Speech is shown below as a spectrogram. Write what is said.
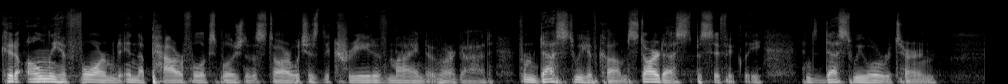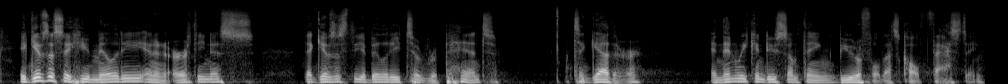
could only have formed in the powerful explosion of a star, which is the creative mind of our God. From dust we have come, stardust specifically, and to dust we will return. It gives us a humility and an earthiness that gives us the ability to repent together, and then we can do something beautiful. That's called fasting.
